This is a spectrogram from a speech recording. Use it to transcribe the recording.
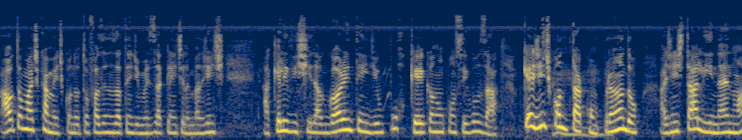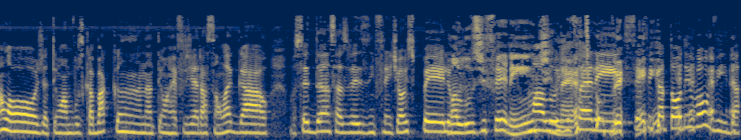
automaticamente, quando eu estou fazendo os atendimentos a cliente, lembra, a gente aquele vestido, agora eu entendi o porquê que eu não consigo usar. Porque a gente, quando está uhum. comprando, a gente está ali, né, numa loja, tem uma música bacana, tem uma refrigeração legal, você dança às vezes em frente ao espelho. Uma luz diferente, Uma luz né? diferente, você fica toda envolvida.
